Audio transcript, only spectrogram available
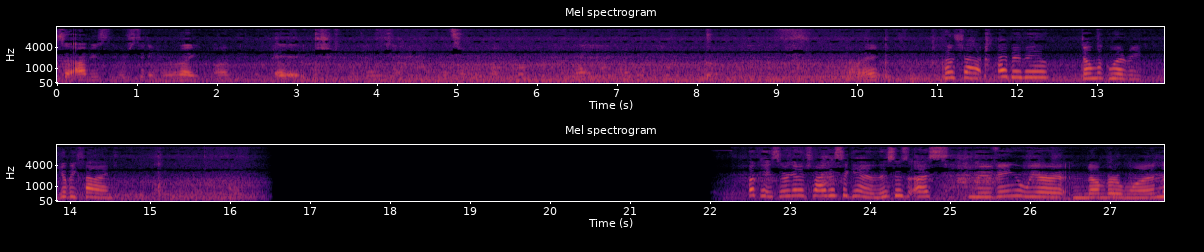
So obviously we're sitting right on the edge. Alright. Close shot. Hi, baby. Don't look worried. You'll be fine. Okay, so we're gonna try this again. This is us moving. We are number one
